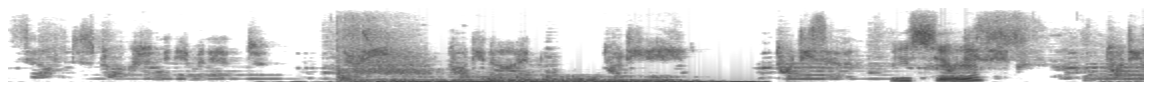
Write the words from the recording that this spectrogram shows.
Self-destruction imminent. 30, 29, 28, 27, Are you serious? 25, 24,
